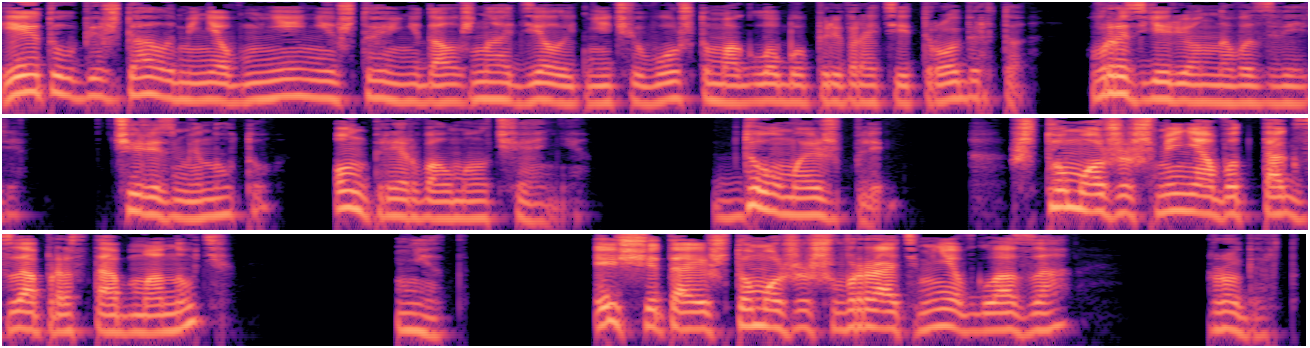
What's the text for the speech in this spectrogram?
и это убеждало меня в мнении, что я не должна делать ничего, что могло бы превратить Роберта в разъяренного зверя. Через минуту он прервал молчание. Думаешь, блин, что можешь меня вот так запросто обмануть? Нет. И считаешь, что можешь врать мне в глаза? Роберт,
